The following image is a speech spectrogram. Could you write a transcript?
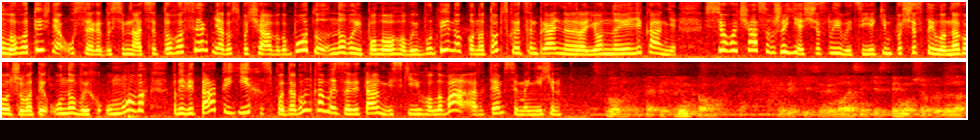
Минулого тижня, у середу, 17 серпня, розпочав роботу новий пологовий будинок Конотопської центральної районної лікарні. З цього часу вже є щасливиці, яким пощастило народжувати у нових умовах. Привітати їх з подарунками завітав міський голова Артем Семеніхін. скромна така підтримка вам такий собі малесенький стимул, щоб ви до нас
